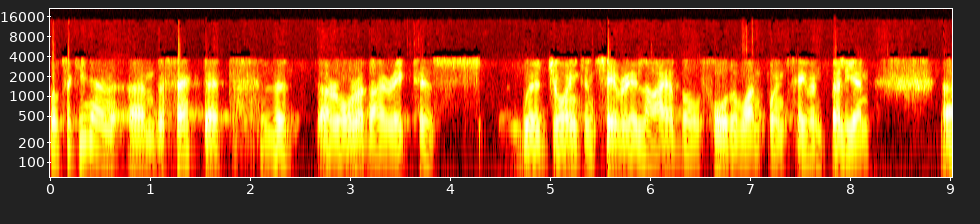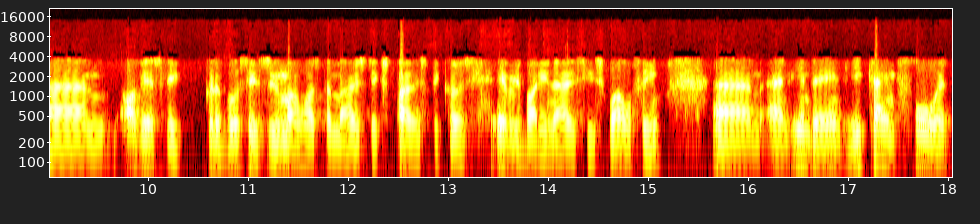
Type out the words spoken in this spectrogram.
Well, Sakina, um, the fact that the Aurora directors were joint and severally liable for the 1.7 billion um, obviously Khulubuse Zuma was the most exposed because everybody knows he's wealthy, um, and in the end, he came forward,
